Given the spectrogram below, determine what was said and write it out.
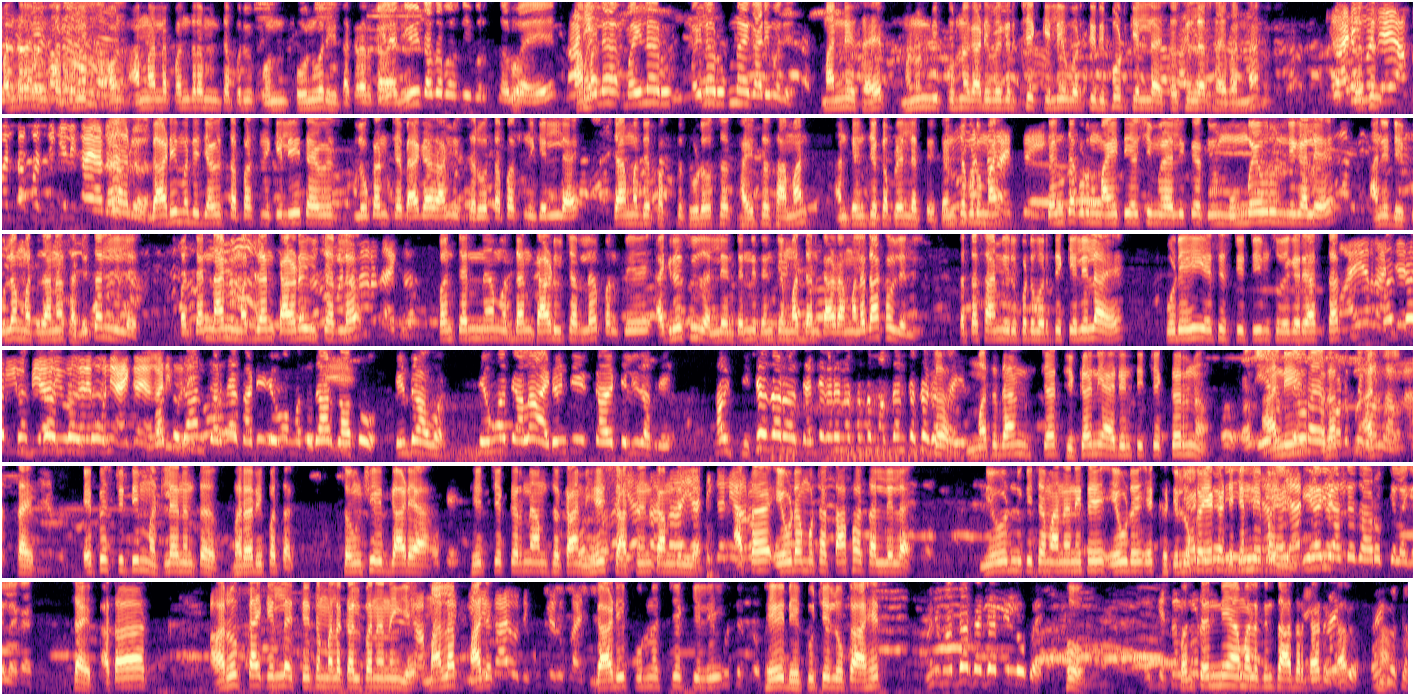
पंधरा मिनिटापूर्वी फोन आम्हाला पंधरा मिनिटापूर्वी फोन फोनवर ही तक्रार गेल्या कळाली. दीड तासापासून ही परिस्थिती चालू आहे. महिला महिला रु- महिला रुग्ण आहे गाडीमध्ये. मान्य आहे साहेब म्हणून मी पूर्ण गाडी वगैरे चेक केली वरती रिपोर्ट केलेला आहे तहसीलदार साहेबांना. तहसील गाडीमध्ये ज्यावेळेस तपासणी केली त्यावेळेस लोकांच्या बॅगा आम्ही सर्व तपासणी केलेली आहे. त्यामध्ये फक्त थोडंसं खायचं सामान आणि त्यांचे कपडे लत्ते. त्यांच्याकडून त्यांच्याकडून माहिती अशी मिळाली की तुम्ही मुंबईवरून निघाले आणि ढेकूला मतदानासाठी चाललेले आहेत. पण त्यांना आम्ही मतदान कार्ड विचारलं. पण त्यांना मतदान कार्ड विचारलं पण ते अग्रेसिव्ह झाले आणि त्यांनी त्यांचे मतदान कार्ड आम्हाला दाखवले नाही. तर तसं आम्ही रिपोर्ट वरती केलेला आहे. पुढेही एस एस टी टीम्स वगैरे असतात. मतदान करण्यासाठी जेव्हा मतदार जातो केंद्रावर तेव्हा त्याला आयडेंटिटी केली जाते. मग तिथे जर त्यांच्याकडे नसेल तर मतदान कसं करता सर येईल? मतदानच्या ठिकाणी आयडेंटिटी चेक करणं आणि रस- आणि- साहेब एफ एस टी टीम म्हटल्यानंतर भरारी पथक संशयित गाड्या हे चेक करणं आमचं काम हे शासन काम दिलं आता एवढा मोठा ताफा चाललेला आहे. निवडणुकीच्या मानाने ते एवढं एक खटी लोक एका ठिकाणी नाही पाहिजे. बिहारी असल्याचा आरोप केला गेलाय काय? साहेब आता आरोप काय केलेला आहे ते तर मला कल्पना नाहीये. मला माझ्या गाडी पूर्ण चेक केली. हे ढेकूचे लोक आहेत. म्हणजे मतदारसंघातील लोक आहे हो. पण त्यांनी आम्हाला त्यांचं आधार कार्ड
